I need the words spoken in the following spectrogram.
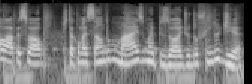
Olá, pessoal! Está começando mais um episódio do Fim do Dia,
